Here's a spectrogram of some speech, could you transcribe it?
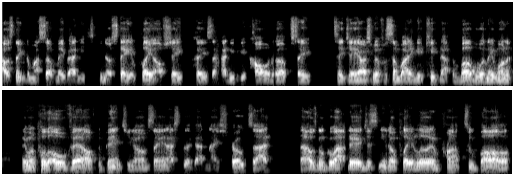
I was thinking to myself maybe I need to you know stay in playoff shape in case I need to get called up. Say say J.R. Smith or somebody get kicked out the bubble and they want to they want to pull an old vet off the bench. You know what I'm saying? I still got a nice stroke, so I I was gonna go out there and just you know play a little impromptu ball.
